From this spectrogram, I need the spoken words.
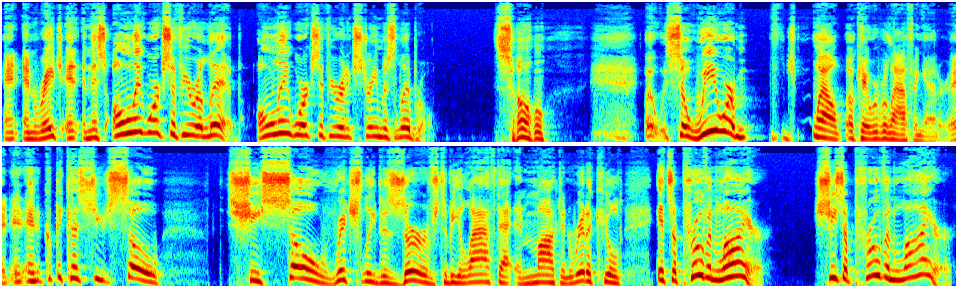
And and Rach, and, and this only works if you're a lib. Only works if you're an extremist liberal. So, so we were, well, okay, we were laughing at her, and, and because she's so she so richly deserves to be laughed at and mocked and ridiculed. It's a proven liar. She's a proven liar.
